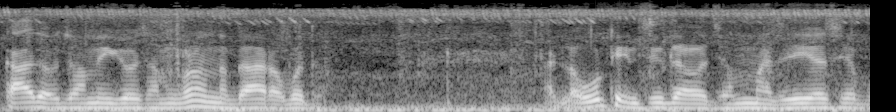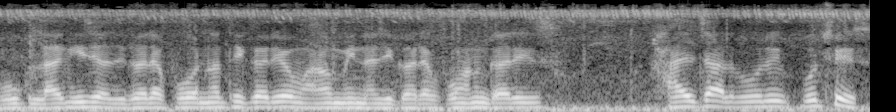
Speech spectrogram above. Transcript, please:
કાદો જામી ગયો છે, આમ ગણો ને ગારો બધો. એટલે ઉઠીને સીધા હવે જમવા જઈએ છીએ. ભૂખ લાગી જશે ઘરે ફોન નથી કર્યો. મારા મમ્મીને હજી ઘરે ફોન કરીશ. હાલચાલ બોલી પૂછીશ.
